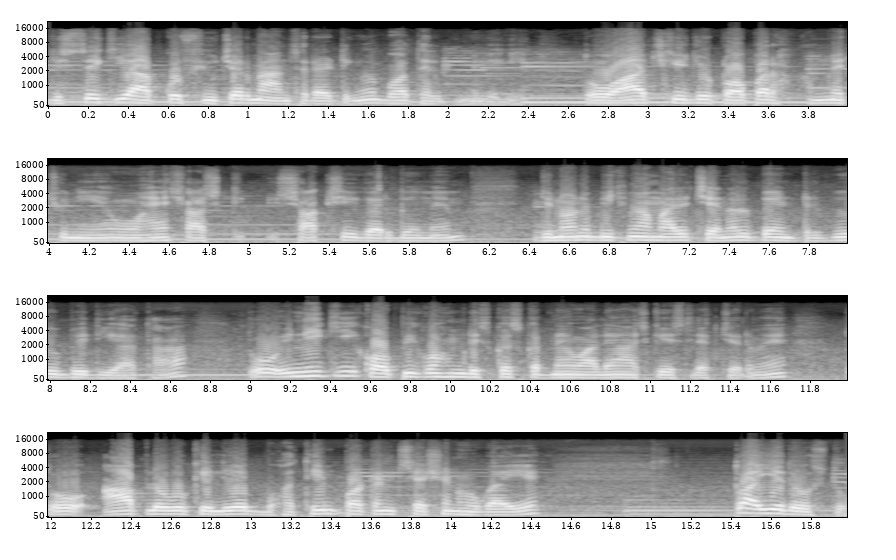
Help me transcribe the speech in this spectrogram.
जिससे कि आपको फ्यूचर में आंसर राइटिंग में बहुत हेल्प मिलेगी। तो आज की जो टॉपर हमने चुनी है, वो हैं साक्षी गर्ग मैम, जिन्होंने बीच में हमारे चैनल पर इंटरव्यू भी दिया था। तो इन्हीं की कॉपी को हम डिस्कस करने वाले हैं आज के इस लेक्चर में। तो आप लोगों के लिए बहुत ही इंपॉर्टेंट सेशन होगा ये। तो आइए दोस्तों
